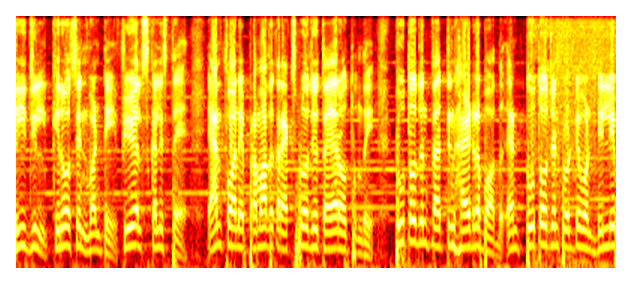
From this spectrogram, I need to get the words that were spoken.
డీజిల్ కిరోసిన్ వంటి ఫ్యూయల్స్ కలిస్తే యాన్ఫో అనే ప్రమాదకర ఎక్స్ప్లోజివ్ తయారవుతుంది. Two thousand thirteen Hyderabad and two thousand twenty one Delhi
